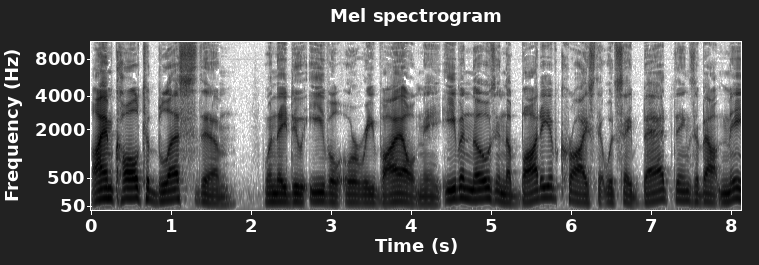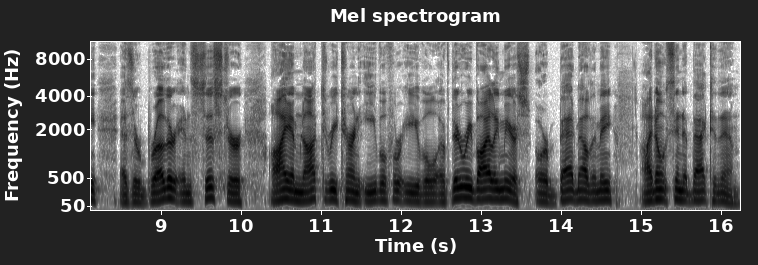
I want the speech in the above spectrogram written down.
I am called to bless them when they do evil or revile me, even those in the body of Christ that would say bad things about me as their brother and sister. I am not to return evil for evil. If they're reviling me or, or bad mouthing me, I don't send it back to them.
